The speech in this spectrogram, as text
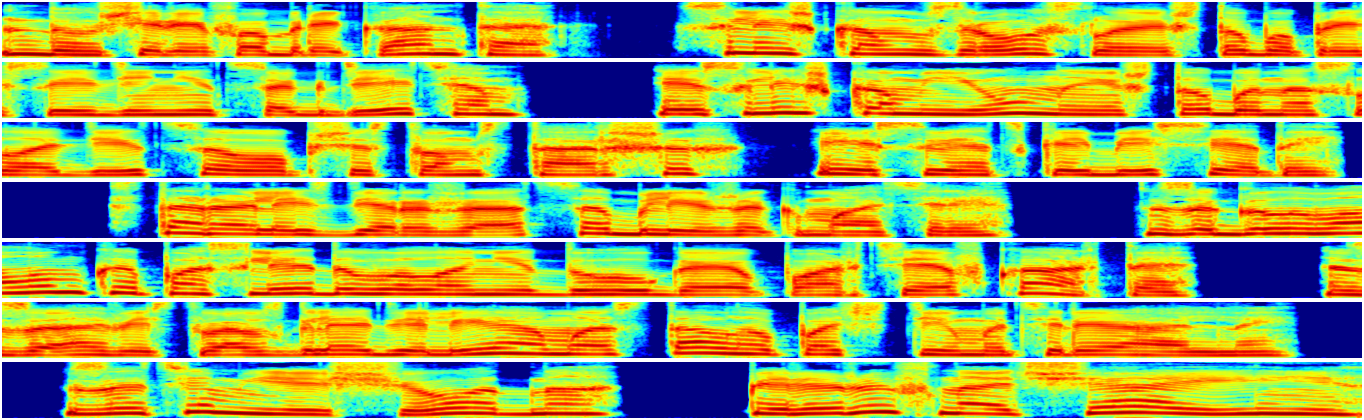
Дочери фабриканта, слишком взрослые, чтобы присоединиться к детям, и слишком юные, чтобы насладиться обществом старших и светской беседой старались держаться ближе к матери. За головоломкой последовала недолгая партия в карты. Зависть во взгляде Лиама стала почти материальной. Затем еще одна, перерыв на чай и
